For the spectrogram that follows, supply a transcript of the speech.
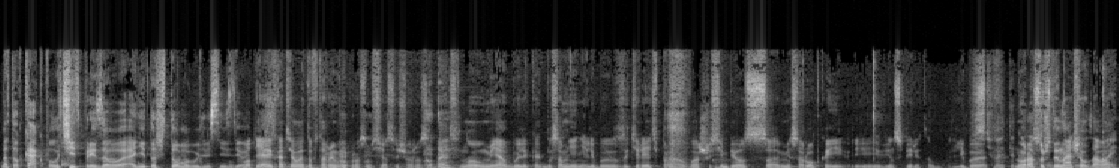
на то, как получить призовое, а не то, что мы будем с ней сделать. Вот я и хотел это вторым вопросом сейчас еще раз задать, но у меня были как бы сомнения, либо затереть про ваш симбиоз с мясорубкой и Винспиритом, либо... ну, раз уж ты начал, давай.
